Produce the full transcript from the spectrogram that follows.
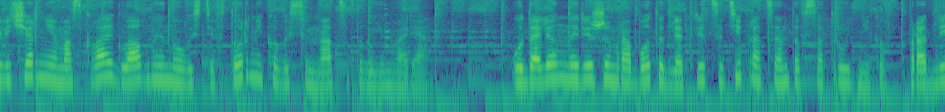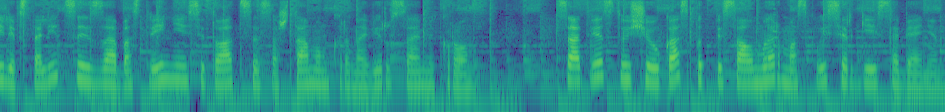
вечерняя Москва и главные новости вторника 18 января. Удаленный режим работы для 30% сотрудников продлили в столице из-за обострения ситуации со штаммом коронавируса омикрон. Соответствующий указ подписал мэр Москвы Сергей Собянин.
